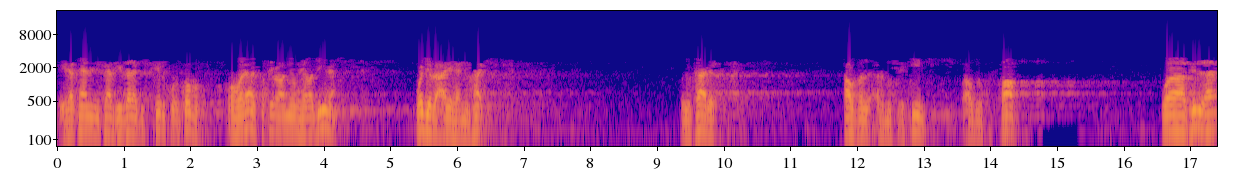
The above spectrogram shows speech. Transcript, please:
إذا كان الإنسان في بلد الشرك والكفر وهو لا يستطيع أن يظهر دينه وجب عليه أن يهاجر. ويفارق أرض المشركين وأرض الكفار. وفي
